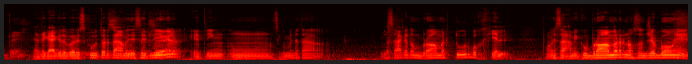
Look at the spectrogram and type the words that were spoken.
Ok. É de que agora scooter também desse legal. E tem um... Se como tá... Me saca de um Brahmer Turbo Gel. Mas sabe que o Brahmer não são de bom, hein?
